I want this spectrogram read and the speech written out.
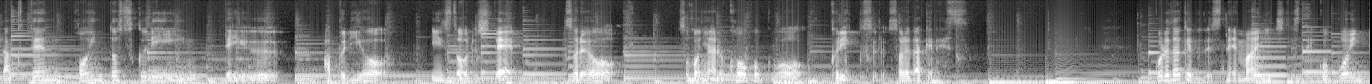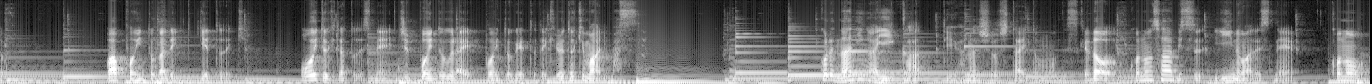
楽天ポイントスクリーンっていうアプリをインストールして、それをそこにある広告をクリックする。それだけです。これだけでですね、毎日ですね、5ポイントはポイントがゲットできる。多い時だとですね、10ポイントぐらいポイントゲットできる時もあります。これ何がいいかっていう話をしたいと思うんですけど、このサービスいいのはですね、この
